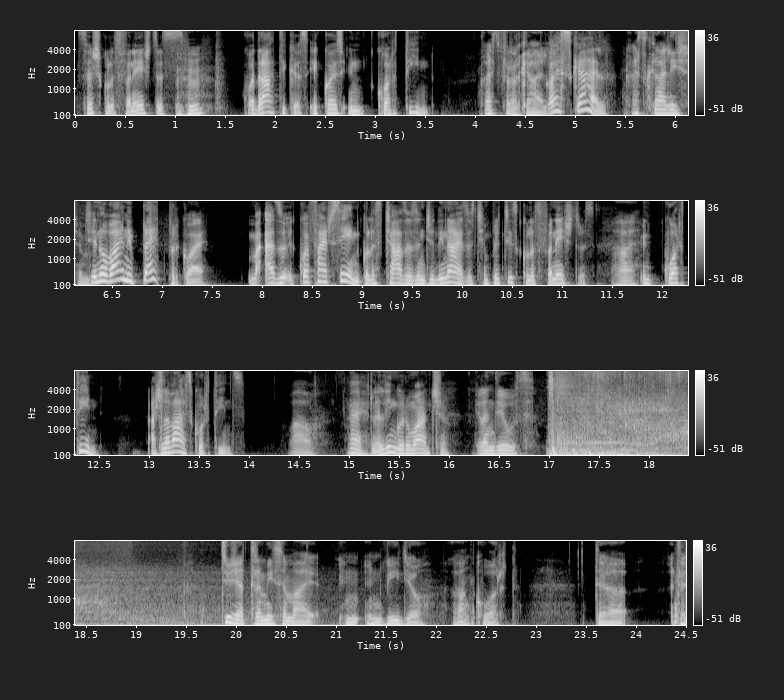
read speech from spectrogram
Sai, con le finestre Mhm. quadraticas, e qua è un quartin. Questo è geil. Qua è geil. Questo è geilissimo. C'è non vai in plet per qua. Ma also, qua fa sen, con le casas in giardinais, c'è precis con le finestre. Ah, Un quartin. Has la vas quartins. wow. Eh, la lingua romancia. Grandios. Tu già trasmesso mai un, un video avanti corto de, de,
